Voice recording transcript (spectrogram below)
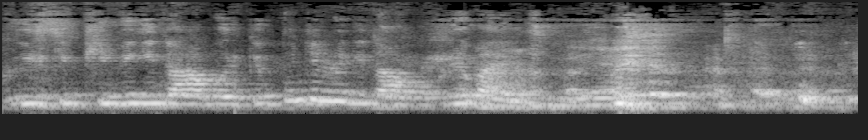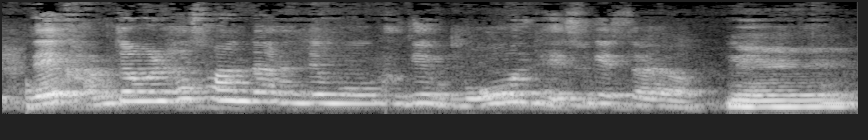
그 이렇게 비비기도 하고 이렇게 분질르기도 하고 그래봐야지. 내 감정을 해소한다는데 뭐 그게 뭔 대수겠어요. 네.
